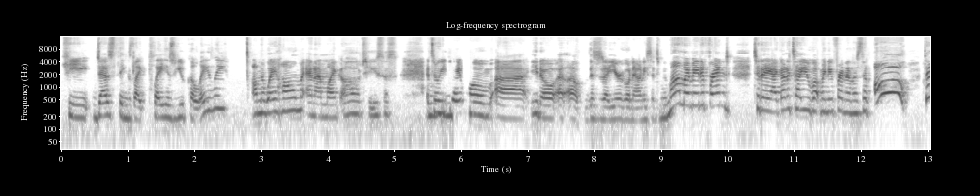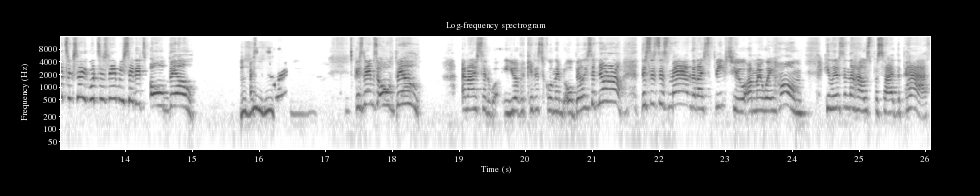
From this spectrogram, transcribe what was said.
He does things like play his ukulele on the way home, and I'm like, oh Jesus! And so he mm-hmm. came home, uh, you know, uh, uh, this is a year ago now, and he said to me, "Mom, I made a friend today. I got to tell you about my new friend." And I said, "Oh, that's exciting! What's his name?" He said, "It's Old Bill." I said, Sorry? His name's Old Bill. And I said, well, You have a kid at school named Old Bill? He said, No, no, no. This is this man that I speak to on my way home. He lives in the house beside the path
